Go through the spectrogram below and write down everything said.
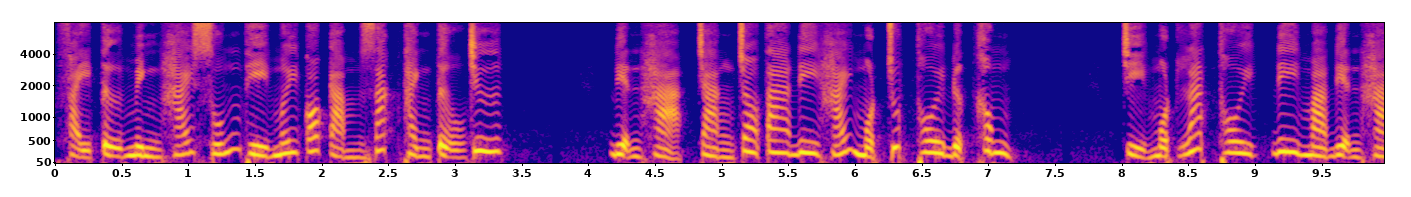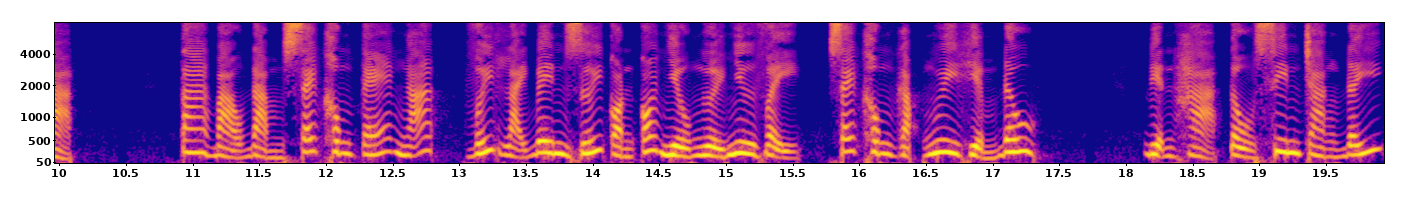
Phải tự mình hái xuống thì mới có cảm giác thành tựu chứ. Điện hạ, chàng cho ta đi hái một chút thôi được không? Chỉ một lát thôi, đi mà điện hạ. Ta bảo đảm sẽ không té ngã, với lại bên dưới còn có nhiều người như vậy, sẽ không gặp nguy hiểm đâu. Điện hạ tàu xin chàng đấy.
